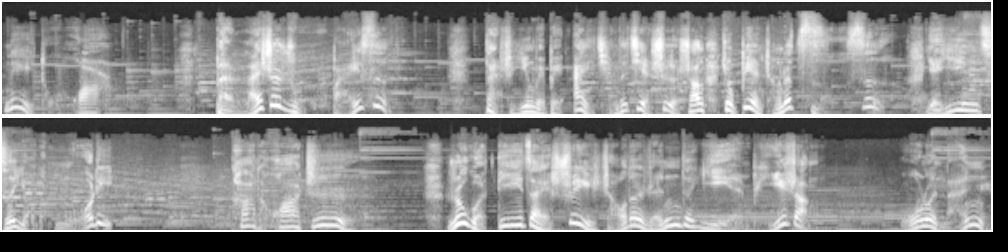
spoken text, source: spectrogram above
那朵花本来是乳。白色的，但是因为被爱情的箭射伤，就变成了紫色，也因此有了魔力。它的花枝如果滴在睡着的人的眼皮上，无论男女，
